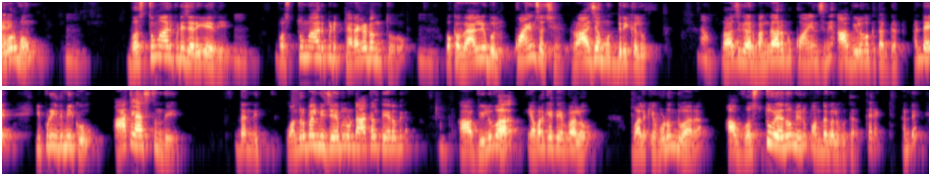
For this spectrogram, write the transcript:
పూర్వం. వస్తు మార్పిడి జరిగేది. వస్తు మార్పిడి పెరగడంతో. ఒక వాల్యుబుల్ కాయిన్స్ వచ్చాయి. రాజముద్రికలు. రాజుగారు బంగారపు కాయిన్స్ని ఆ విలువకు తగ్గట్టు. అంటే ఇప్పుడు ఇది మీకు ఆకలేస్తుంది. దాన్ని వంద రూపాయలు మీ జేబులు ఉంటే ఆకలి తీరదుగా? ఆ విలువ ఎవరికైతే ఇవ్వాలో వాళ్ళకి ఇవ్వడం ద్వారా ఆ వస్తువు ఏదో మీరు పొందగలుగుతారు. కరెక్ట్. అంటే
